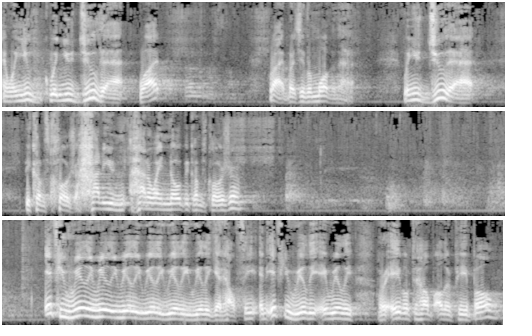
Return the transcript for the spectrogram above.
And when you, when you do that, what? Right, but it's even more than that. When you do that, becomes closure. How do you, how do I know it becomes closure? if you really, really, really, really, really, really get healthy, and if you really, really are able to help other people,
